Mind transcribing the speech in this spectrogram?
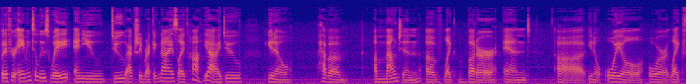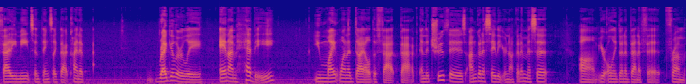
But if you're aiming to lose weight and you do actually recognize, like, huh, yeah, I do, you know, have a a mountain of like butter and uh, you know, oil or like fatty meats and things like that kind of regularly, and I'm heavy, you might want to dial the fat back. And the truth is, I'm going to say that you're not going to miss it. Um, you're only going to benefit from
